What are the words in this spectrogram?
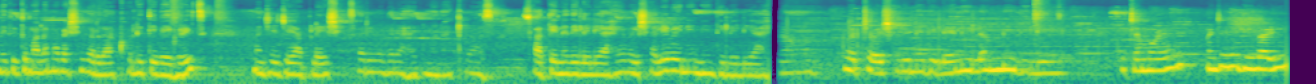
आणि ती तुम्हाला मग अशी वर दाखवली ती वेगळीच. म्हणजे जे आपले शेजारी वगैरे आहेत म्हणा किंवा असं स्वातीने दिलेली आहे वैशाली वहिनीने दिलेली आहे वरच्या वैशालीने दिले नीलमने दिली. त्याच्यामुळे म्हणजे ही दिवाळी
